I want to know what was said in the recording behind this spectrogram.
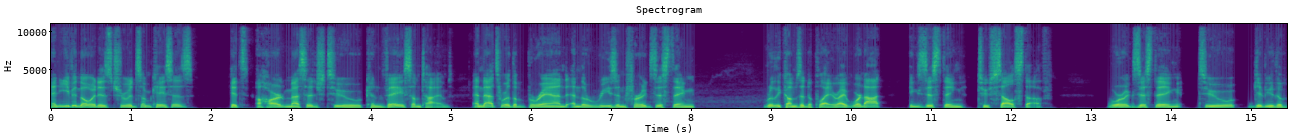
And even though it is true in some cases, it's a hard message to convey sometimes. And that's where the brand and the reason for existing really comes into play, right? We're not existing to sell stuff. We're existing to give you the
